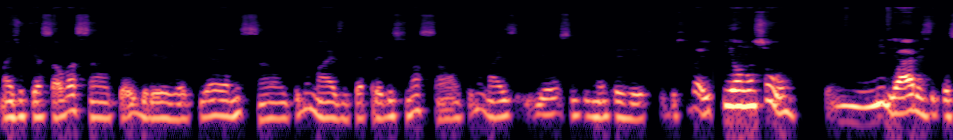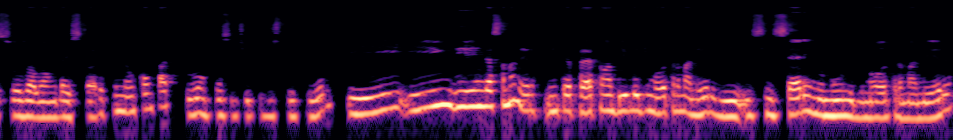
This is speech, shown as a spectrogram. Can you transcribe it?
mas o que é salvação, o que é igreja, o que é missão e tudo mais, o que é predestinação e tudo mais, e eu simplesmente rejeito tudo isso daí. E eu não sou único. Tem milhares de pessoas ao longo da história que não compactuam com esse tipo de estrutura e, e vivem dessa maneira, interpretam a Bíblia de uma outra maneira, de, e se inserem no mundo de uma outra maneira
